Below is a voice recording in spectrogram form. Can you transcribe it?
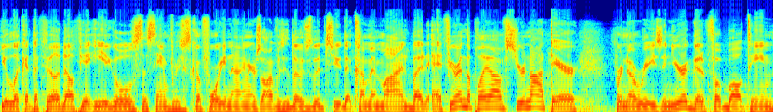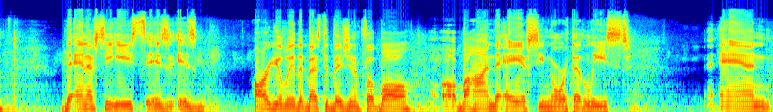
You look at the Philadelphia Eagles, the San Francisco 49ers. Obviously, those are the two that come in mind. But if you're in the playoffs, you're not there for no reason. You're a good football team. The NFC East is is arguably the best division of football, uh, behind the AFC North at least, and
